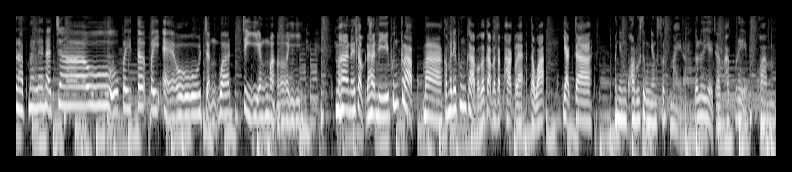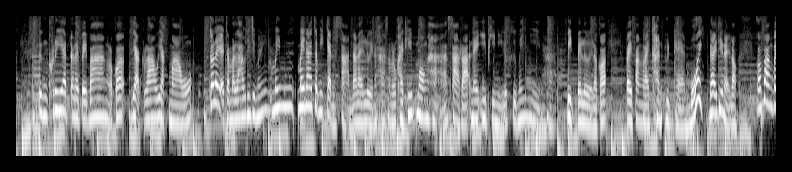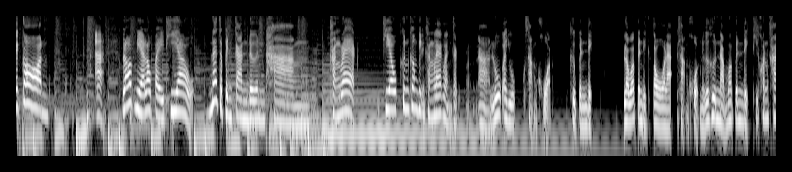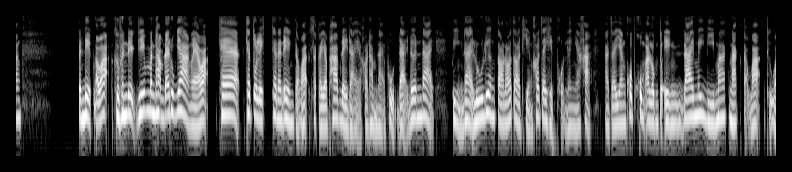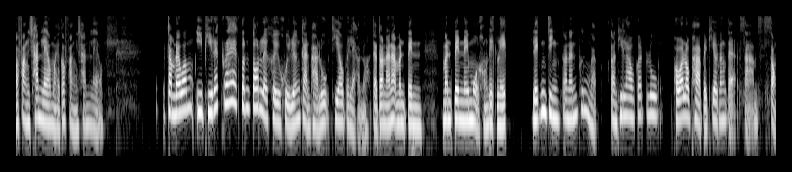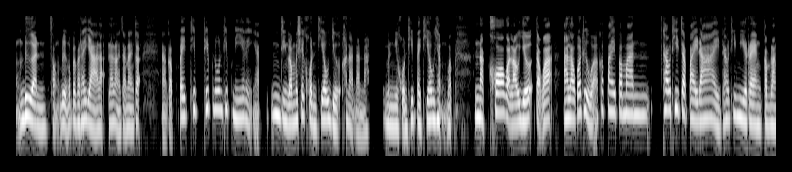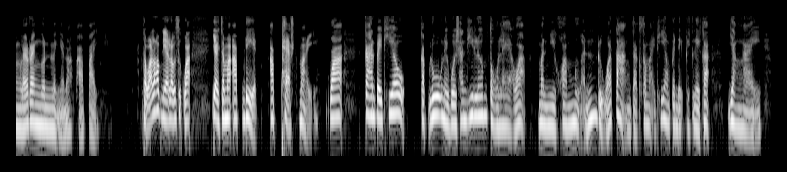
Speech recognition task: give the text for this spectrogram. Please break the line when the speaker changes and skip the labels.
กลับมาแล้วนะเจ้า ไปเตอะไปแอว จังหวัดเจียงใหม่ มาในสัปดาห์นี้เพิ่งกลับมาก็ไม่ได้เพิ่งกลับก็กลับมาสักพักแล้ว แต่ว่าอยากจะมันยังความรู้สึกยังสดใหม่หน่อย ก็เลยอยากจะพักเบรกความตึงเครียดอะไรไปบ้าง แล้วก็อยากเล่าอยากเมาส์ ก็เลยอยากจะมาเล่าจริงๆไม่ไม่ไม่น่าจะมีแก่นสารอะไรเลยนะคะสำหรับใครที่มองหาสาระใน EP นี้ก็คือไม่มีนะคะ ปิดไปเลยแล้วก็ไปฟังรายการอื่นแทนโว้ยได้ที่ไหนเรา ก็ฟังไปก่อนอะรอบเนี้ยเราไปเที่ยว น่าจะเป็นการเดินทางครั้งแรก เที่ยวขึ้นเครื่องบินครั้งแรกหลังจากอ่าลูกอายุสามขวบคือเป็นเด็ก เราว่าเป็นเด็กโตล้วสามขวบเนี่ยก็คือนับว่าเป็นเด็กที่ค่อนข้าง เป็นเด็กแล้วอะคือเป็นเด็กที่มันทำได้ทุกอย่างแล้วอะแค่แค่ตัวเล็กแค่นั้นเองแต่ว่าศักยภาพใดๆเขาทำได้พูดได้เดินได้วิ่งได้รู้เรื่องต่อล้อต่อเถียงเข้าใจเหตุผลอะไรเงี้ยค่ะ อาจจะยังควบคุมอารมณ์ตัวเองได้ไม่ดีมากนัก แต่ว่าถือว่าฟังก์ชันแล้วไหมก็ฟังก์ชันแล้วจำได้ว่า EP แรก ๆ ต้น ๆ เลยเคยคุยเรื่องการพาลูกเที่ยวไปแล้วเนาะแต่ตอนนั้นอะมันเป็นมันเป็นในโหมดของเด็กเล็ก เล็กจริงๆตอนนั้นเพิ่งแบบตอนที่เล่าก็ลูก เพราะว่าเราพาไปเที่ยวตั้งแต่สามสองเดือนสองเดือนก็ไปพัทยาละแล้วหลังจากนั้นก็ก็ไปทริปทริปนู้นทริปนี้อะไรเงี้ยจริงๆเราไม่ใช่คนเที่ยวเยอะขนาดนั้นนะมันมีคนที่ไปเที่ยวอย่างแบบหนักข้อกว่าเราเยอะ แต่ว่าอะเราก็ถือว่าก็ไปประมาณเท่าที่จะไปได้ เท่าที่มีแรงกำลังและแรงเงินอะไรเงี้ยนะพาไป แต่ว่ารอบเนี้ยเราสึกว่าอยากจะมาอัปเดตอัป patch ใหม่ว่าการไปเที่ยวกับลูกในเวอร์ชันที่เริ่มโตแล้วอะ มันมีความเหมือนหรือว่าต่างจากสมัยที่ยังเป็นเด็กเล็กๆอะยังไง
